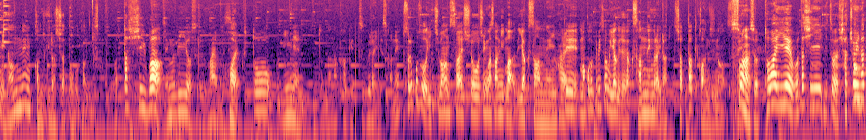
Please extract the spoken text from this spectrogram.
味何年間じゃいらっしゃったことになるんですか？私は MB をする前まではい。いくと2年と7ヶ月ぐらいですかね。それこそ一番最初新川さんに、まあ、約3年いて、はい。誠キャピタルさんも約じゃあ約3年ぐらいいらっしゃったって感じなんですね。そうなんですよ。とはいえ私実は社長になっ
